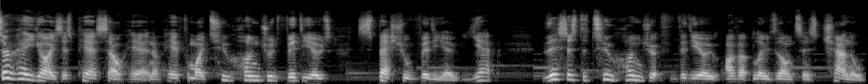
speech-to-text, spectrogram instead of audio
So hey guys, it's PSL here, and I'm here for my 200 videos special video. Yep, this is the 200th video I've uploaded onto this channel.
